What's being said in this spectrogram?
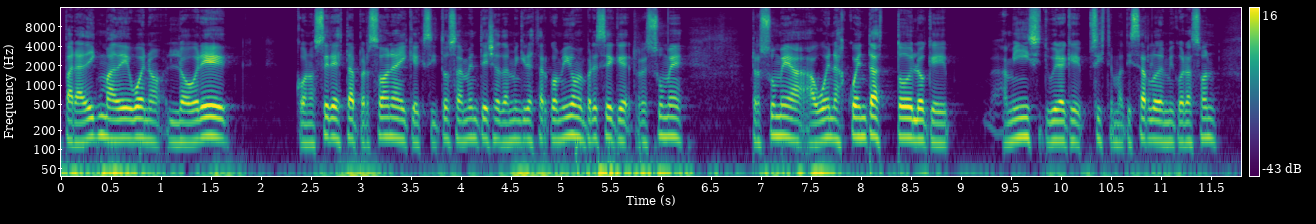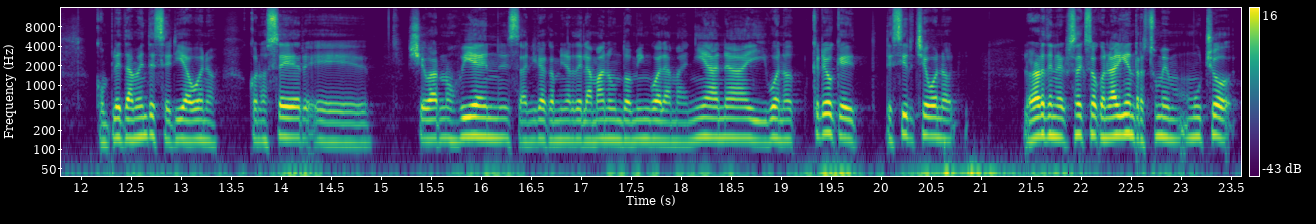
paradigma de, bueno, logré conocer a esta persona y que exitosamente ella también quiere estar conmigo, me parece que resume, resume a, buenas cuentas todo lo que a mí, si tuviera que sistematizarlo de mi corazón completamente, sería, bueno, conocer. Eh, llevarnos bien, salir a caminar de la mano un domingo a la mañana y bueno, creo que decir, che, bueno, lograr tener sexo con alguien resume mucho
